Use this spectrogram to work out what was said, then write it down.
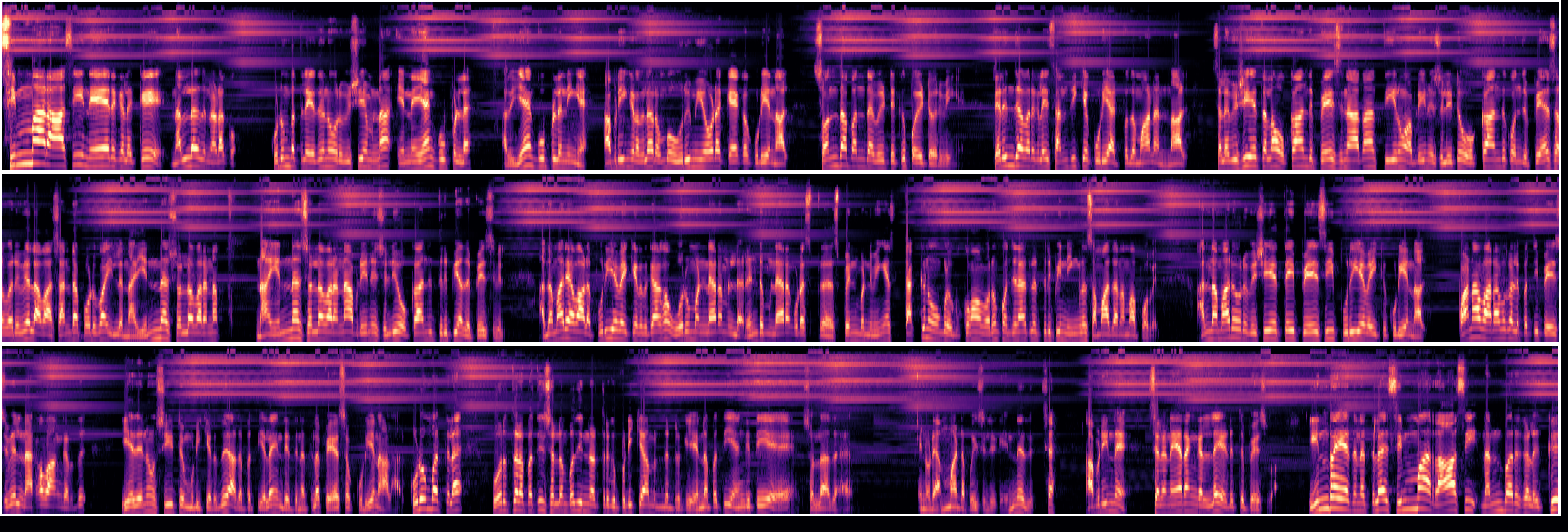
சிம்ம ராசி நேயர்களுக்கு நல்லது நடக்கும். குடும்பத்தில் எதுன்னு ஒரு விஷயம்னா என்னை ஏன் கூப்பிடல? அது ஏன் கூப்பிடல நீங்கள் அப்படிங்கிறதுல ரொம்ப உரிமையோடு கேட்கக்கூடிய நாள். சொந்த பந்த வீட்டுக்கு போயிட்டு வருவீங்க. தெரிஞ்சவர்களை சந்திக்கக்கூடிய அற்புதமான நாள். சில விஷயத்தெல்லாம் உட்காந்து பேசினா தான் தீரும் அப்படின்னு சொல்லிட்டு உட்காந்து கொஞ்சம் பேச வருவேல் அவள் சண்டை போடுவா இல்லை நான் என்ன சொல்ல வரேன்னா நான் என்ன சொல்ல வரேன்னா அப்படின்னு சொல்லி உட்காந்து திருப்பி அதை பேசுவேன் அந்த மாதிரி அவளை புரிய வைக்கிறதுக்காக ஒரு மணி நேரம் இல்லை ரெண்டு மணி நேரம் கூட ஸ்பெண்ட் பண்ணுவீங்க. டக்குன்னு உங்களுக்கு கோவம் வரும். கொஞ்ச நேரத்தில் திருப்பி நீங்களும் சமாதானமாக போவேன் அந்த மாதிரி ஒரு விஷயத்தை பேசி புரிய வைக்கக்கூடிய நாள். பண வரவுகளை பற்றி பேசுவேல். நகை வாங்கிறது ஏதேனும் சீட்டு முடிக்கிறது அதை பற்றியெல்லாம் இந்த தினத்தில் பேசக்கூடிய நாளாக குடும்பத்தில் ஒருத்தரை பற்றி சொல்லும்போது இன்னொருத்தருக்கு பிடிக்காம இருந்துட்டுருக்கு. என்னை பற்றி என்கிட்டயே சொல்லாத என்னுடைய அம்மாட்ட போய் சொல்லியிருக்கேன். என்னது? ச்சே! அப்படின்னு சில நேரங்களில் எடுத்து பேசுவாள் இன்றைய தினத்தில் சிம்ம ராசி நண்பர்களுக்கு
